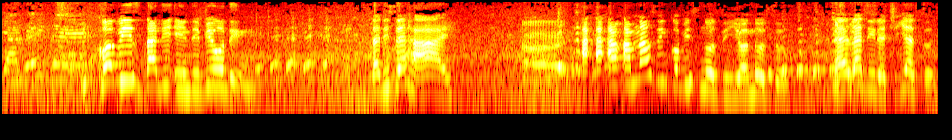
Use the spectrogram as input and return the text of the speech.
Kobe's daddy in the building. Daddy say hi. Hi. I, I, I'm now seeing Kobe's nose in your nose. So. Uh, let the yes. So.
